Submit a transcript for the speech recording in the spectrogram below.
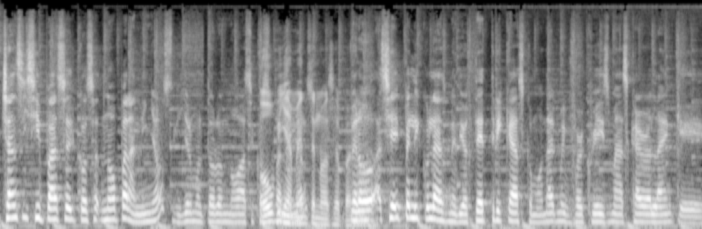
chance y sí pase cosas, no para niños, Guillermo el Toro no hace cosas Obviamente para niños. no va a ser para Pero niños. sí hay películas medio tétricas como Nightmare Before Christmas, Caroline, que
